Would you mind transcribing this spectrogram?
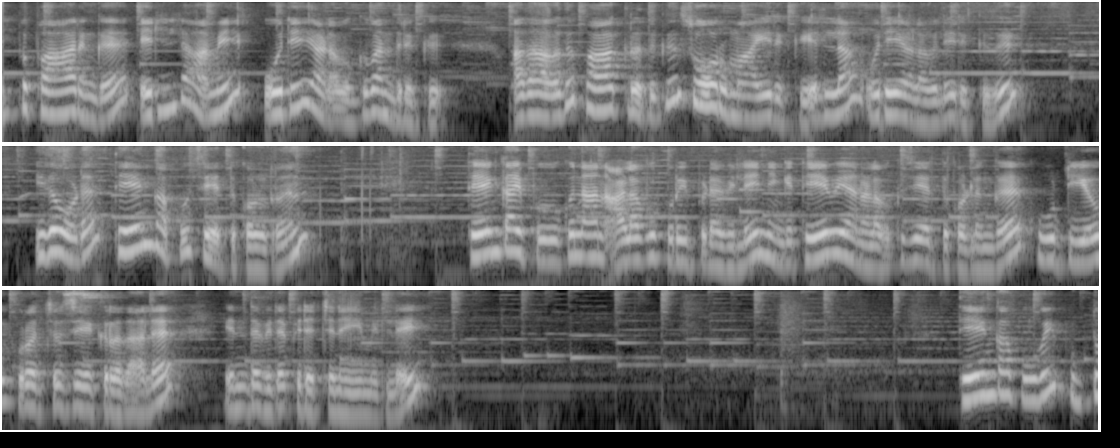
இப்போ பாருங்கள் எல்லாமே ஒரே அளவுக்கு வந்திருக்கு. அதாவது பார்க்குறதுக்கு சோறுமாக இருக்குது எல்லாம் ஒரே அளவில் இருக்குது. இதோட தேங்காய் பூ சேர்த்துக்கொள்கிறேன் தேங்காய் பூவுக்கு நான் அளவு குறிப்பிடவில்லை. நீங்கள் தேவையான அளவுக்கு சேர்த்துக்கொள்ளுங்க. கூட்டியோ குறைச்சோ சேர்க்குறதால எந்தவித பிரச்சனையும் இல்லை. தேங்காய் பூவை புட்டு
